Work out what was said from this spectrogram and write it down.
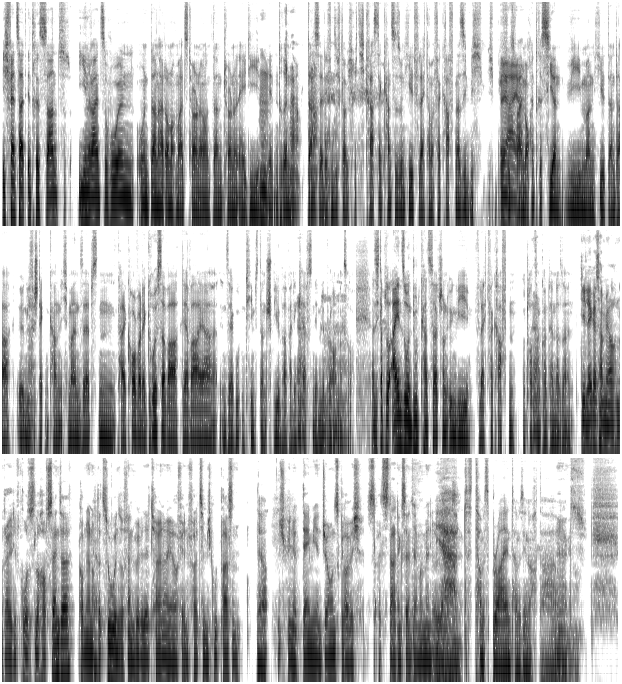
Ich fände es halt interessant, ihn reinzuholen und dann halt auch nochmals Turner und dann Turner und AD hm. hinten drin. Ja, das ist ja, defensiv, ja. glaube ich, richtig krass. Dann kannst du so ein Heal vielleicht auch mal verkraften. Also mich, ich, mich ja, würde vor allem auch interessieren, wie man Heal dann da irgendwie verstecken kann. Ich meine, selbst ein Kyle Korver, der größer war, der war ja in sehr guten Teams dann spielbar bei den Cavs neben LeBron und so. Also ich glaube, so ein so ein Dude kannst du halt schon irgendwie vielleicht verkraften und trotzdem Contender sein. Die Lakers haben ja auch ein relativ großes Loch auf Center, kommt ja noch dazu. Insofern würde der Turner ja auf jeden Fall ziemlich gut passen. Ja. Die spielen ja Damian Jones, glaube ich, als Starting Center im Moment. Oder ja, und Thomas Bryant haben sie noch da. Ja, genau.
